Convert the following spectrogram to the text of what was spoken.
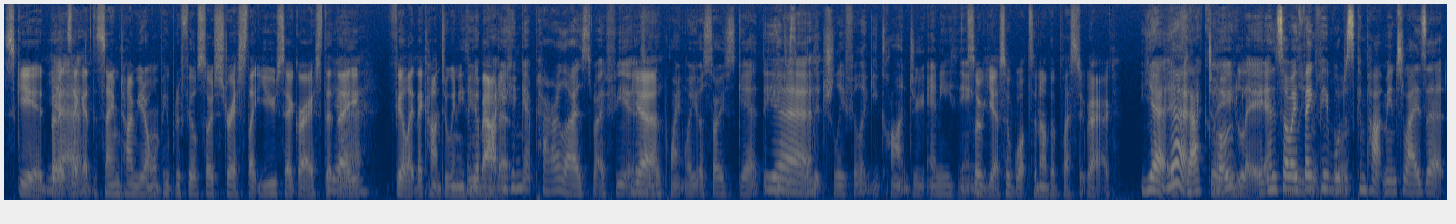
scared, but it's like at the same time you don't want people to feel so stressed, like you say, Grace, that Yeah. they feel like they can't do anything You're about pa- it. You can get paralyzed by fear Yeah. to the point where you're so scared that Yeah. you just literally feel like you can't do anything. so yeah, so what's another plastic bag? yeah, yeah exactly. totally It and is so i really think people just compartmentalize it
